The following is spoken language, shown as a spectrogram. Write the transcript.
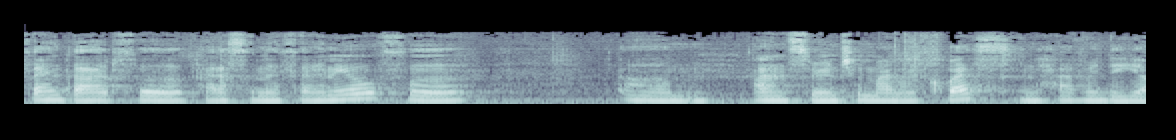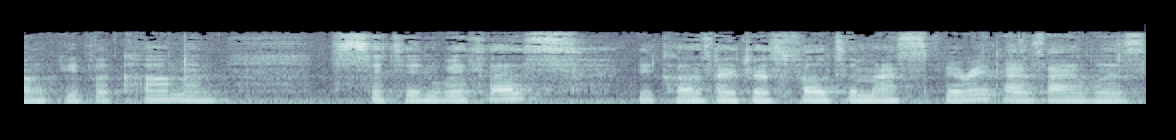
thank God for Pastor Nathaniel for um, answering to my request and having the young people come and sit in with us because I just felt in my spirit as I was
